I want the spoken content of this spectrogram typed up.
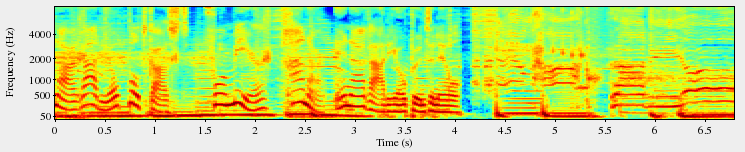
NH Radio podcast. Voor meer, ga naar nhradio.nl. Radio.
